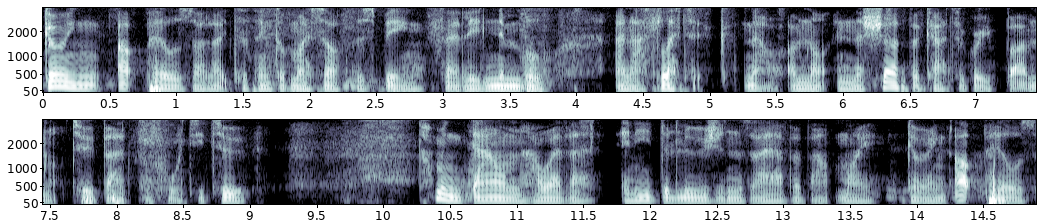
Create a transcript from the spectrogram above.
Going up hills, I like to think of myself as being fairly nimble and athletic. Now, I'm not in the Sherpa category, but I'm not too bad for 42. Coming down, however, any delusions I have about my going up hills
